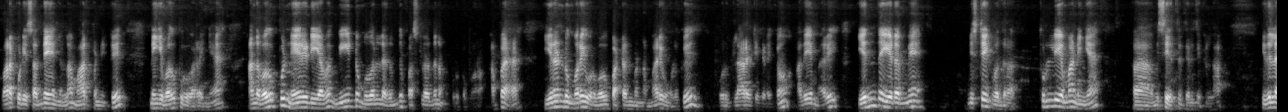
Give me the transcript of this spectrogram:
வரக்கூடிய சந்தேகங்கள்லாம் மார்க் பண்ணிட்டு நீங்க வகுப்புக்கு வர்றீங்க. அந்த வகுப்பு நேரடியாக மீண்டும் முதல்ல இருந்து ஃபர்ஸ்ட்ல இருந்து நம்ம கொடுக்க போறோம். அப்போ இரண்டு முறை ஒரு வகுப்பு அட்டன் பண்ண மாதிரி உங்களுக்கு ஒரு கிளாரிட்டி கிடைக்கும். அதே மாதிரி எந்த இடமே மிஸ்டேக் வந்துடாது துல்லியமா நீங்க ஆஹ், விஷயத்தை தெரிஞ்சுக்கலாம். இதுல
